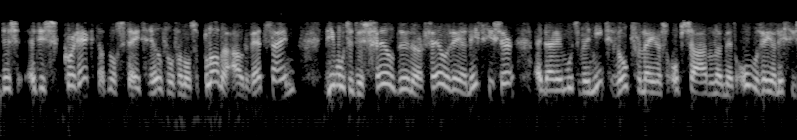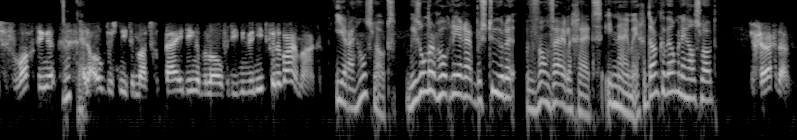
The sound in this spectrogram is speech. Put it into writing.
dus het is correct dat nog steeds heel veel van onze plannen ouderwet zijn. Die moeten dus veel dunner, veel realistischer en daarin moeten we niet hulpverleners opzadelen met onrealistische verwachtingen. En ook dus niet de maatschappij dingen beloven die we niet kunnen waarmaken. Ira Helsloot, bijzonder hoogleraar besturen van veiligheid in Nijmegen. Dank u wel, meneer Helsloot. Graag gedaan.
